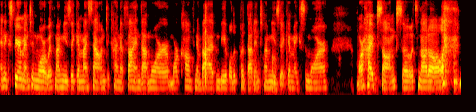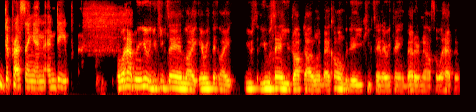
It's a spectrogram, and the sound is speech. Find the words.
and experimented more with my music and my sound to kind of find that more more confident vibe and be able to put that into my music and make some more more hype songs so it's not all depressing and, and deep. Well, what happened to you? You keep saying like everything like you you were saying you dropped out and went back home but then you keep saying everything better now so what happened?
